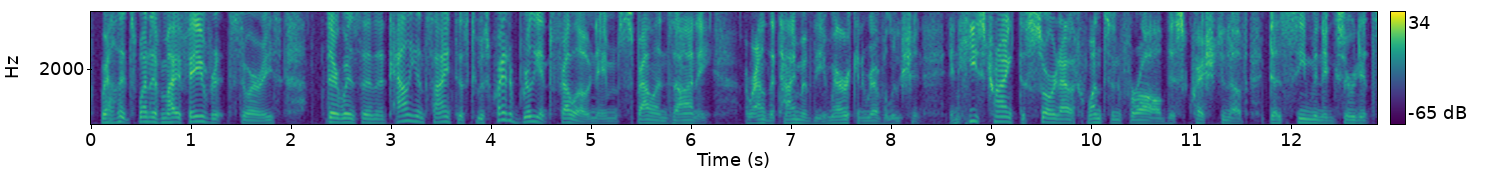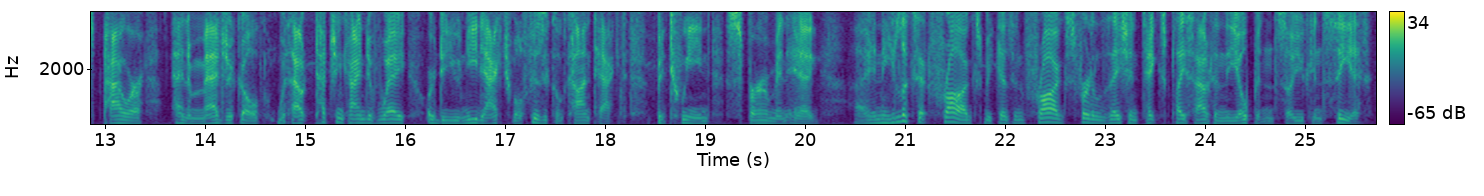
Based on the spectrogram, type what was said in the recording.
Well, it's one of my favorite stories. There was an Italian scientist who was quite a brilliant fellow named Spallanzani around the time of the American Revolution. And he's trying to sort out once and for all this question of does semen exert its power in a magical, without touching kind of way, or do you need actual physical contact between sperm and egg? Uh, and he looks at frogs because in frogs, fertilization takes place out in the open, so you can see it.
